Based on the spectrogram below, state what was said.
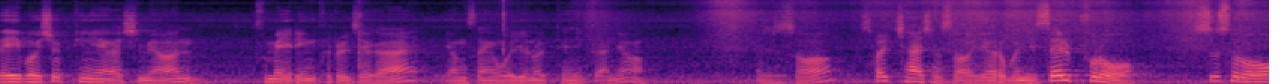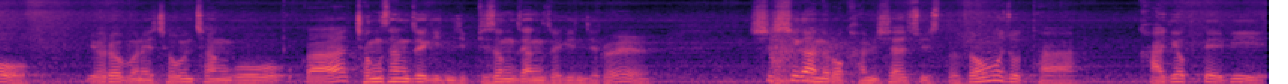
네이버 쇼핑에 가시면 구매 링크를 제가 영상에 올려놓을 테니까요. 그래서 설치하셔서 여러분이 셀프로 스스로 여러분의 저온 창고가 정상적인지 비정상적인지를 실시간으로 감시할 수 있어 너무 좋다. 가격 대비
